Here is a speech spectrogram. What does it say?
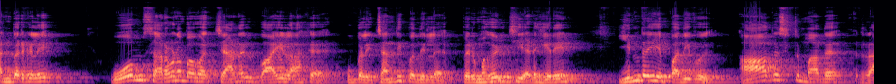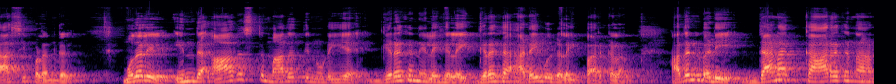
அன்பர்களே. ஓம் சரவணபவ சேனல் வாயிலாக உங்களை சந்திப்பதில் பெருமகிழ்ச்சி அடைகிறேன். இன்றைய பதிவு ஆகஸ்ட் மாத ராசி பலன்கள். முதலில் இந்த ஆகஸ்ட் மாதத்தினுடைய கிரக நிலைகளை கிரக அடைவுகளை பார்க்கலாம். அதன்படி தன காரகனான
